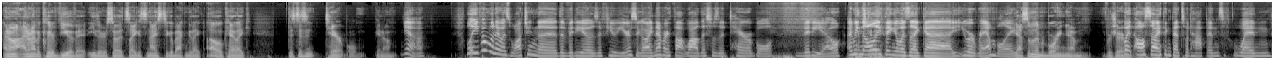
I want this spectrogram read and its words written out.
I don't I don't have a clear view of it either. So it's like it's nice to go back and be like, oh, okay, like this isn't terrible, you know. Yeah. Well, even when I was watching the the videos a few years ago, I never thought, "Wow, this was a terrible video." I mean, That's the only thing it was like uh, you were rambling. Yeah, some of them are boring, yeah, for sure. But also, I think that's what happens when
